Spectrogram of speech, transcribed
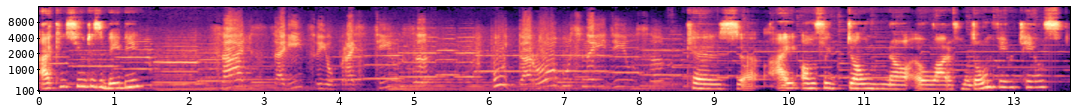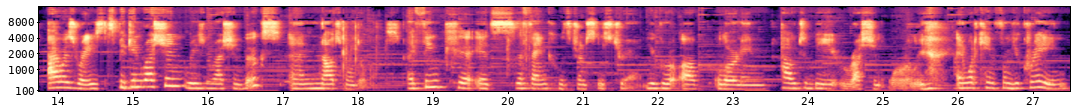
I consumed as a baby. Because uh, I honestly don't know a lot of Moldovan fairy tales. I was raised speaking Russian, reading Russian books, and not Moldovans. I think uh, it's the thing with Transnistria. You grew up learning how to be Russian orally. and what came from Ukraine,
